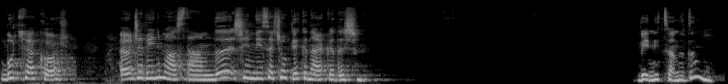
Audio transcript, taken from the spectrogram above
Bu Çakor. Önce benim hastamdı, şimdi ise çok yakın arkadaşım. Beni tanıdın mı?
